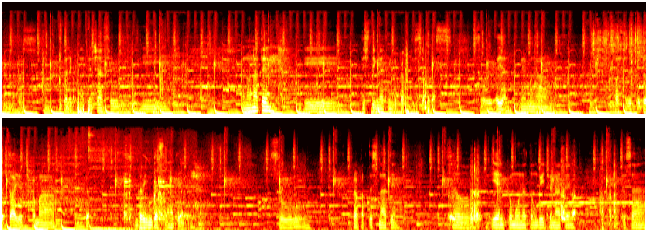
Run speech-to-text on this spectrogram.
Yan, lakas. Balik natin siya. So i ano natin? I testing natin sa practice sa labas. So ayan may mga fast recorder tayo tsaka mga ga- green gas natin. So practice natin. So iyan ko muna tong video natin. Ito sa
